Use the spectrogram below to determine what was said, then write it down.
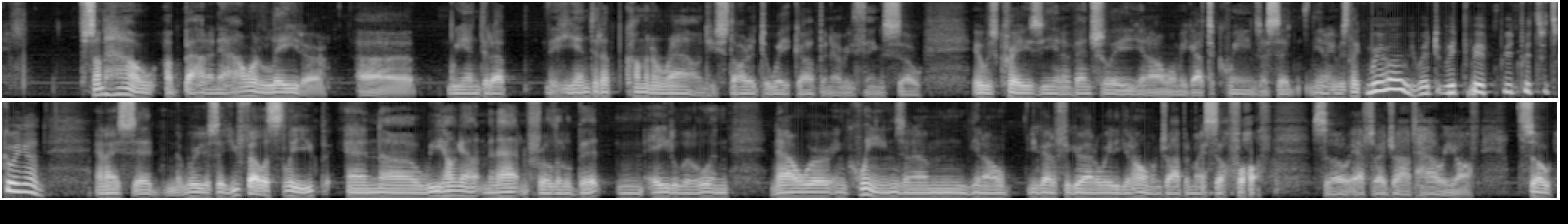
somehow, about an hour later, uh, we ended up he ended up coming around. He started to wake up and everything. So it was crazy. And eventually, you know, when we got to Queens, I said, you know, he was like, "Where are we? What, what, what, what's, going on?" And I said, "Where you said you fell asleep, and uh, we hung out in Manhattan for a little bit and ate a little, and now we're in Queens, and I'm, you know, you got to figure out a way to get home. I'm dropping myself off. So after I dropped Howie off, so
